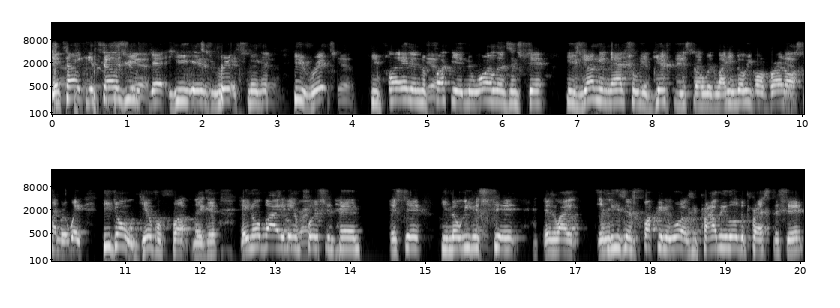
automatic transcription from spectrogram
It, tell, it tells you yeah. that he is rich, nigga. Yeah. He rich. Yeah. He playing in the yeah. fucking New Orleans and shit. He's young and naturally gifted, so it's like he know he gonna burn yeah. all summer away. He don't give a fuck, nigga. Ain't nobody there right. pushing him and shit. He know he just shit. And like, and he's in fucking the world. He's probably a little depressed and shit.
